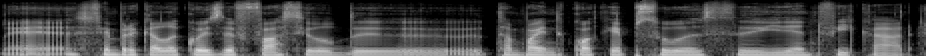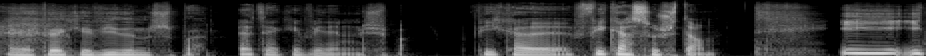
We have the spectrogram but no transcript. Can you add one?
É sempre aquela coisa fácil de também de qualquer pessoa se identificar. É até que a vida nos separe. Até que a vida nos separe. Fica, fica a sugestão. E, e,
